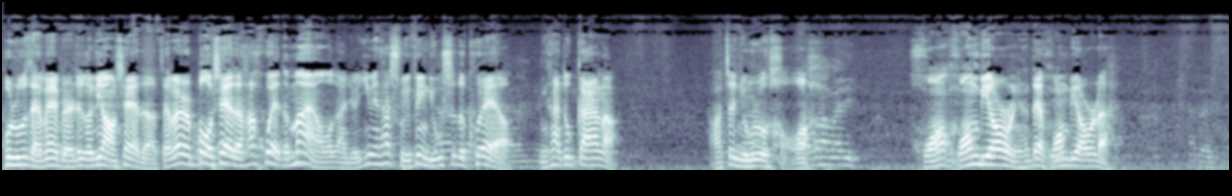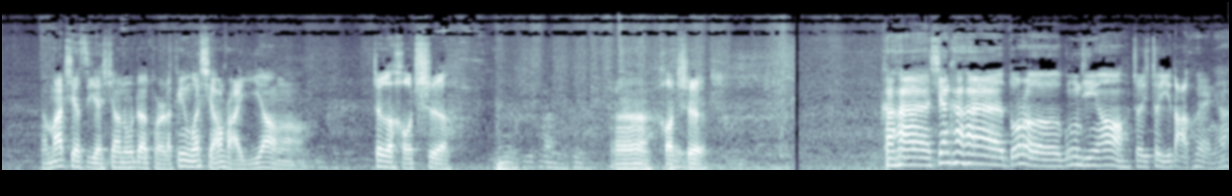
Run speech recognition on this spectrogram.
不如在外边这个晾晒的，在外边暴晒的它坏的慢啊，我感觉，因为它水分流失的快啊，你看都干了，啊，这牛肉好啊，黄黄标，你看带黄标的，那马铁斯也相中这块了，跟我想法一样啊，这个好吃，嗯，好吃。看看，先看看多少公斤啊？这这一大块，你看，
